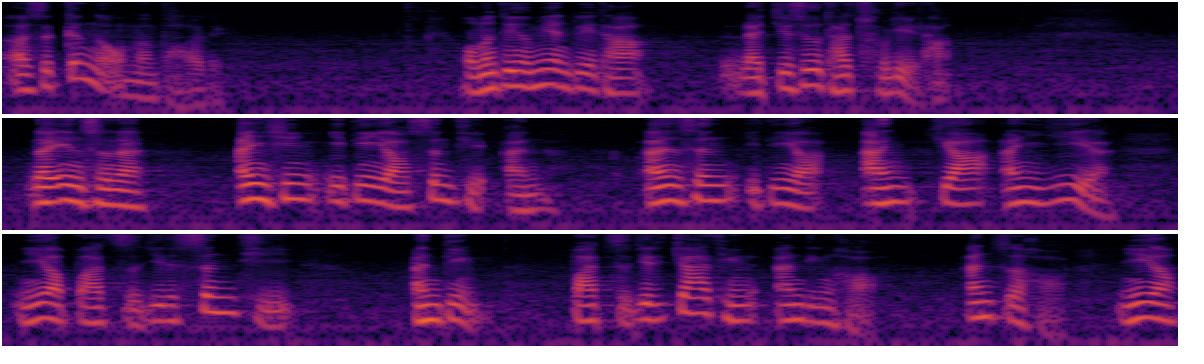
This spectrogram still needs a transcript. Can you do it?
而是跟着我们跑的。我们只有面对它，来接受它，处理它。那因此呢，安心一定要身体安，安身一定要安家安业！你要把自己的身体安定，把自己的家庭安定好。安置好，你要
